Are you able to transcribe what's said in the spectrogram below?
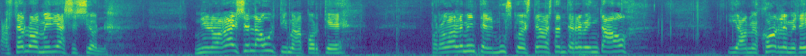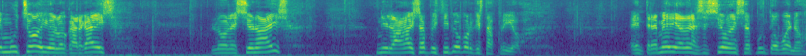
hacerlo a media sesión. Ni lo hagáis en la última, porque probablemente el músculo esté bastante reventado y a lo mejor le metéis mucho y os lo cargáis, lo lesionáis, ni lo hagáis al principio porque está frío entre media de la sesión es el punto bueno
